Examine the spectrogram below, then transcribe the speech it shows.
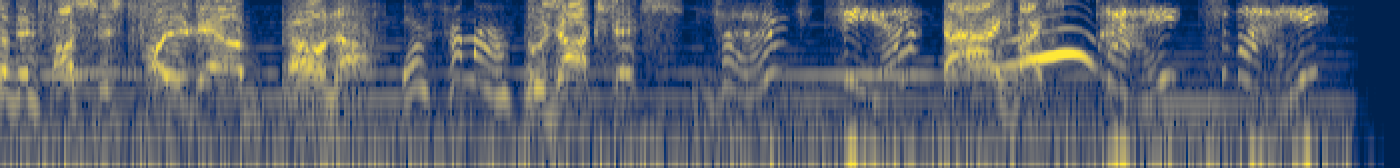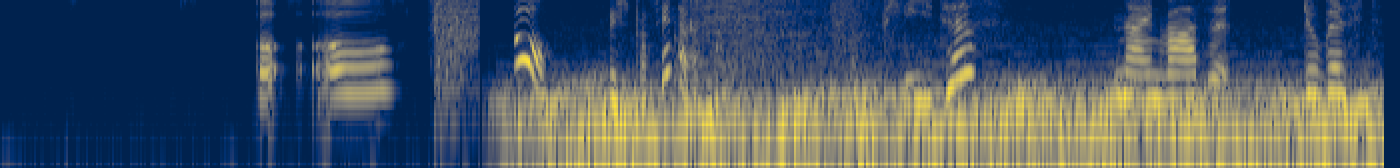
Irgendwas ist voll der Burner. Der Hammer! Du sagst es. 5, 4, Ja, ich weiß. 3, 2. Oh oh. Oh, wie ist passiert? Cletus? Nein, warte. Du bist.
